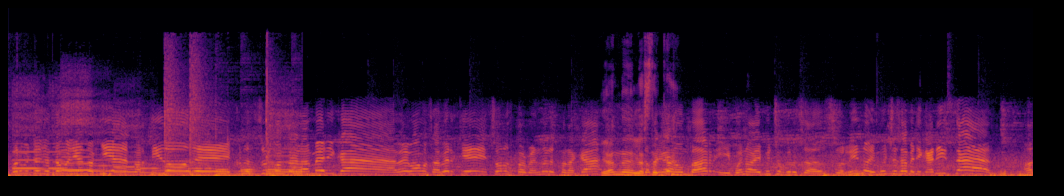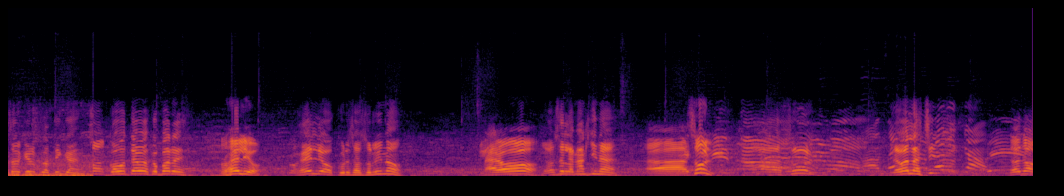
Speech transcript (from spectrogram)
Bueno, muchachos, estamos llegando aquí al partido de Cruz Azul contra el América. A ver, vamos a ver qué son los pormenores por acá. ¿Ya andan en Estamos Azteca? llegando a un bar y bueno, hay muchos Cruz Azulinos y muchos americanistas. Vamos a ver qué nos platican. ¿Cómo te llamas, compadre? Rogelio. Rogelio, Cruz Azulino. Claro. ¿Le vas a la máquina? Azul. Ah, azul. ¿Le vas a las chivas? No, no.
